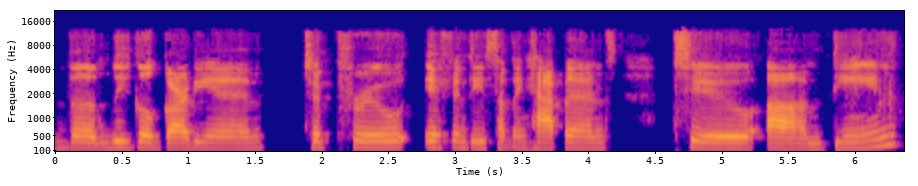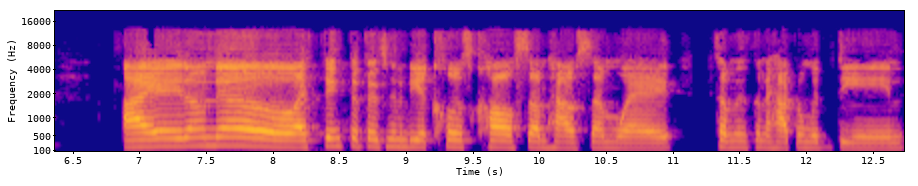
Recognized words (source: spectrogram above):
the legal guardian to Prue if indeed something happens to um, Dean I don't know. I think that there's going to be a close call somehow, some way. Something's going to happen with Dean,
